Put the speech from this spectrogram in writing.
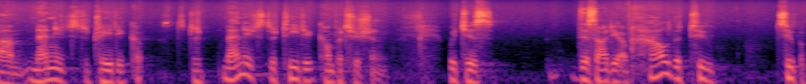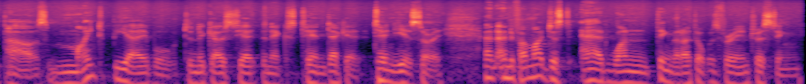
um, managed, strategic, managed strategic competition, which is this idea of how the two superpowers might be able to negotiate the next 10 decade 10 years sorry. And, and if i might just add one thing that i thought was very interesting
